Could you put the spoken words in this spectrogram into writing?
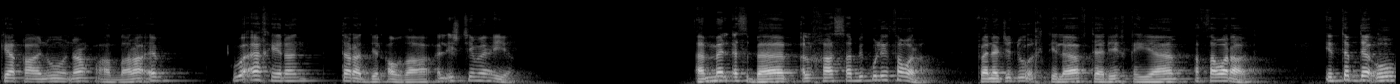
كقانون رفع الضرائب. وأخيرا تردي الأوضاع الاجتماعية. أما الأسباب الخاصة بكل ثورة فنجد اختلاف تاريخ قيام الثورات. إذ تبدأ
